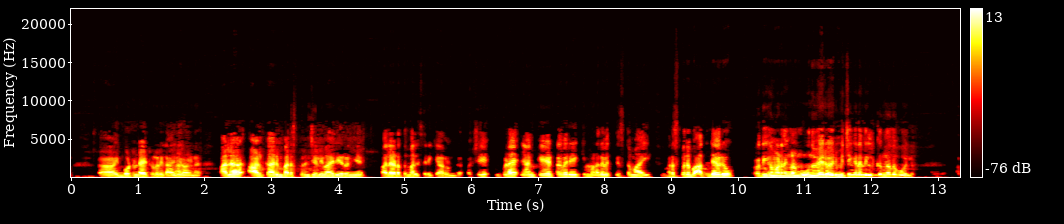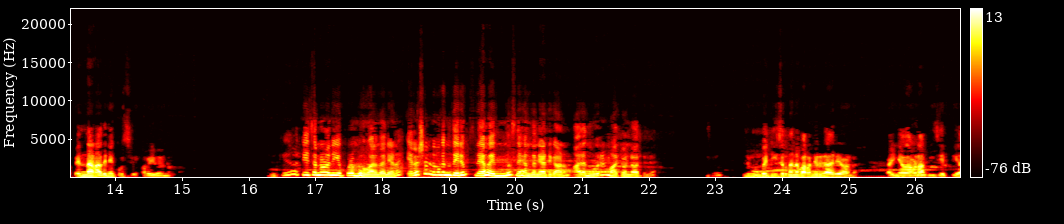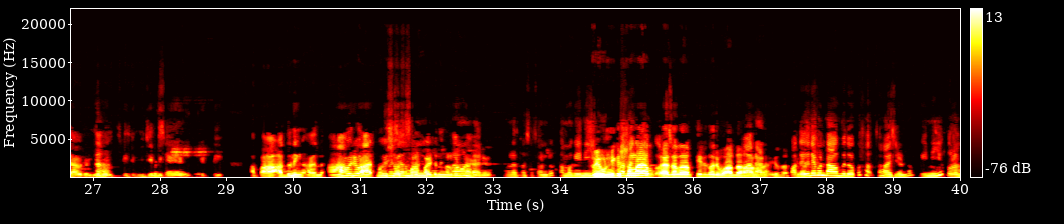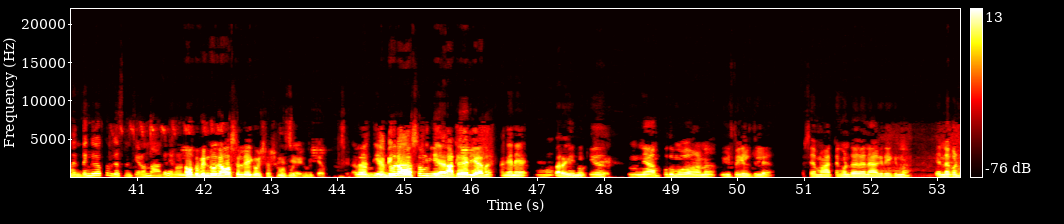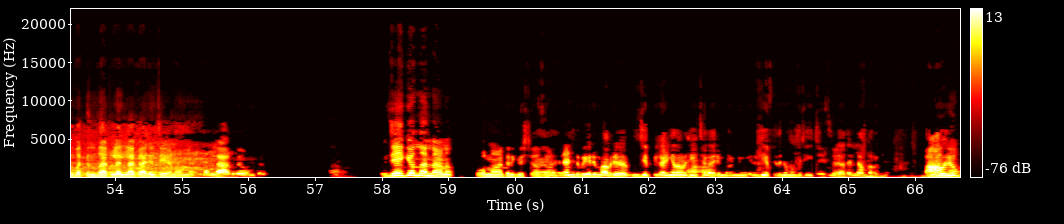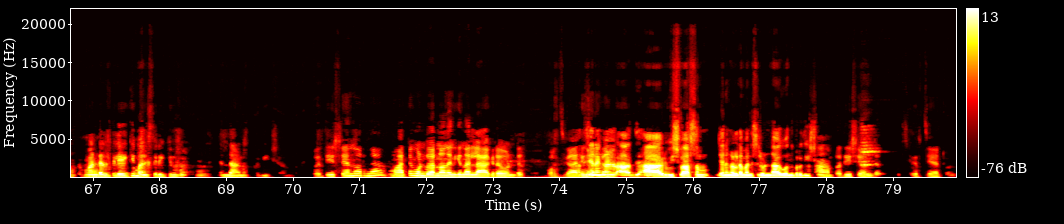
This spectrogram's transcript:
ഇമ്പോർട്ടന്റ് ആയിട്ടുള്ള ഒരു കാര്യമാണ്. പല ആൾക്കാരും പരസ്പരം ചെളിവാരി എറിഞ്ഞ് പലയിടത്തും മത്സരിക്കാറുണ്ട്. പക്ഷേ ഇവിടെ ഞാൻ കേട്ടവരേക്കും വളരെ വ്യത്യസ്തമായി പരസ്പരം അതിന്റെ ഒരു പ്രതീകമാണ് നിങ്ങൾ മൂന്ന് പേരും ഒരുമിച്ച് ഇങ്ങനെ നിൽക്കുന്നത് പോലും. അപ്പൊ എന്താണ് അതിനെ കുറിച്ച് പറയുവാനുള്ളത്? എനിക്ക് ടീച്ചറിനോട് എനിക്ക് എപ്പോഴും ബഹുമാനം തന്നെയാണ്. ഇലക്ഷൻ നമുക്ക് എന്ത് തരും? സ്നേഹം എന്നും സ്നേഹം തന്നെയായിട്ട് കാണും. അതിൽ നൂറിന് മാറ്റം ഉണ്ടാകത്തില്ല. ഇതിന് മുമ്പ് ടീച്ചർ തന്നെ പറഞ്ഞൊരു കാര്യമാണ്. കഴിഞ്ഞ തവണ ബി ജെ പി ആ ഒരു സീറ്റ് ബി ജെ പി കിട്ടി. അപ്പൊ അത് നിങ്ങ ആ ഒരു ആത്മവിശ്വാസം ഉറപ്പായിട്ട് നിങ്ങൾ നിങ്ങൾക്ക് ഉണ്ടായിരുന്നു ശ്രീ ഉണ്ണികൃഷ്ണൻ നായർ നിലനിർത്തിയിരുന്ന ഒരു വാർഡാണ് വാർഡാണ്. ഇത്. അദ്ദേഹത്തിനെ കൊണ്ടാകുമ്പോൾ ഇതൊക്കെ സഹായിച്ചിട്ടുണ്ട്. ഇനിയും തുടർന്ന് എന്തെങ്കിലുമൊക്കെ വികസനം ചെയ്യണമെന്ന് ആഗ്രഹങ്ങളുണ്ട്. നമുക്ക് ബിന്ദു നവാസിലേക്ക് വിശേഷങ്ങൾ അധ്യാപിക, ബിന്ദു നവാസും ഈ നാട്ടുകാരിയാണ്. അങ്ങനെ പറയുന്നു. ഞാൻ പുതുമുഖമാണ് ഈ ഫീൽഡിൽ. പക്ഷെ മാറ്റം കൊണ്ടുവരാൻ ആഗ്രഹിക്കുന്നു. എന്നെ കൊണ്ട് പറ്റുന്നതായിട്ടുള്ള എല്ലാ കാര്യവും ചെയ്യണമെന്ന് നല്ല ആഗ്രഹമുണ്ട്. വിജയിക്കുമെന്ന് തന്നെയാണ് പൂർണമായിട്ട് എനിക്ക് വിശ്വാസമുണ്ട്. രണ്ടുപേരും അവർ ബി ജെ പി കഴിഞ്ഞ തവണ ജയിച്ച. കാര്യം പറഞ്ഞു. എൽ ഡി എഫ് ഇതിനു മുമ്പ് ജയിച്ചിട്ടുണ്ട് ജയിച്ച- അതെല്ലാം പറഞ്ഞു. ആ ഒരു മണ്ഡലത്തിലേക്ക് മത്സരിക്കുമ്പോൾ എന്താണ് പ്രതീക്ഷ? പ്രതീക്ഷ എന്ന് പറഞ്ഞാൽ മാറ്റം കൊണ്ടുവരണമെന്ന് എനിക്ക് നല്ല ആഗ്രഹമുണ്ട്. കുറച്ച് കാര്യങ്ങൾ ജനങ്ങൾ ആ ഒരു വിശ്വാസം ജനങ്ങളുടെ മനസ്സിൽ ഉണ്ടാകുമെന്ന് പ്രതീക്ഷ പ്രതീക്ഷയുണ്ട്. തീർച്ചയായിട്ടും.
